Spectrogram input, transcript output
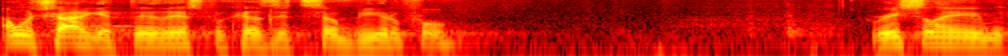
I want to try to get through this because it's so beautiful. Recently,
